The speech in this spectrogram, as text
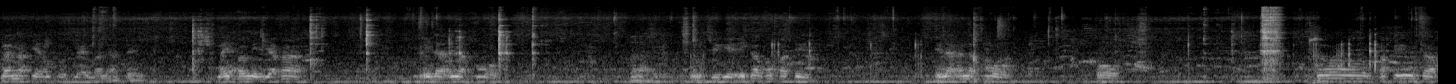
Lalaki ang problema natin. May pamilya ka. Ila anak mo. So, sige, ikaw kapatid. Ila anak mo. O. So, pakiusap,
